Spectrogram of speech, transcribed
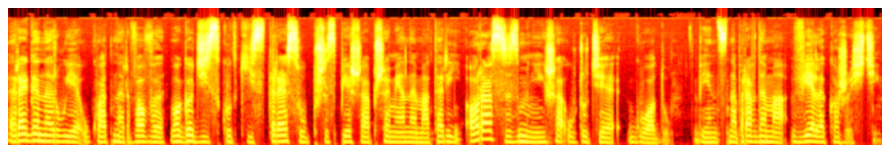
regeneruje układ nerwowy, łagodzi skutki stresu, przyspiesza przemianę materii oraz zmniejsza uczucie głodu, więc naprawdę ma wiele korzyści.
